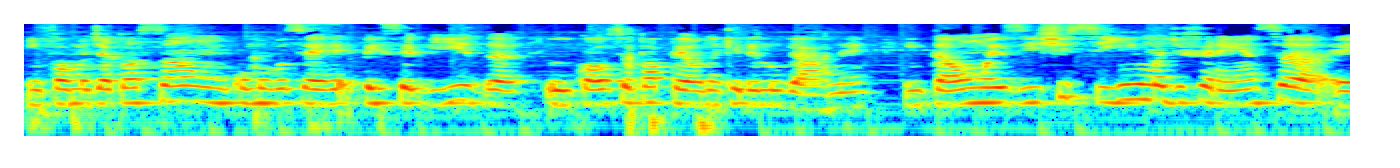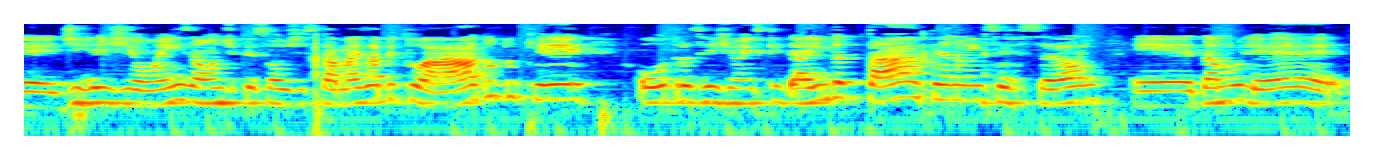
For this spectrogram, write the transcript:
em forma de atuação, em como você é percebida e qual é o seu papel naquele lugar, né? Então, existe sim uma diferença é, de regiões onde o pessoal já está mais habituado do que outras regiões que ainda está tendo inserção é, da mulher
